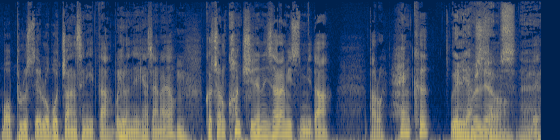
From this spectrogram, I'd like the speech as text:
뭐 블루스에 로버트 존슨이 있다. 뭐 이런 얘기 하잖아요. 음. 그것처럼 컨츄리에는 이 사람이 있습니다. 바로 행크 윌리엄스죠. 윌리엄스, 네.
